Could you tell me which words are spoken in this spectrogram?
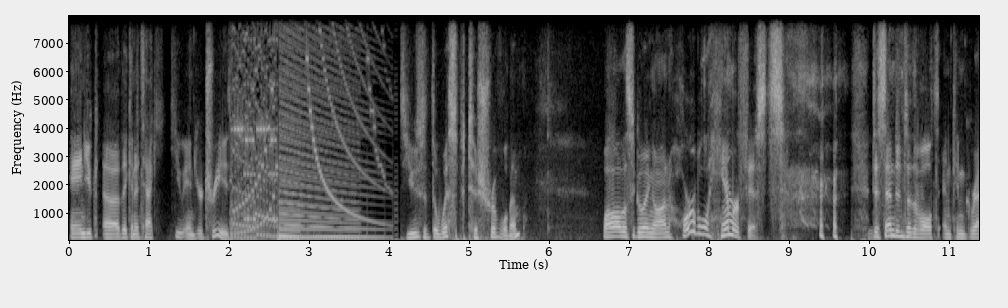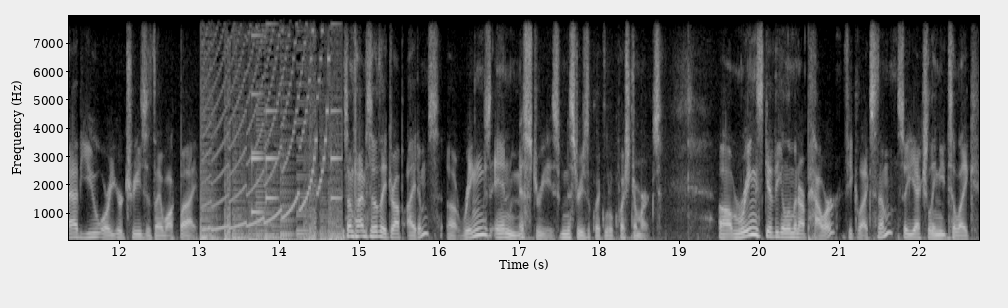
and you uh, they can attack you and your trees. Use the wisp to shrivel them. While all this is going on, horrible hammer fists descend into the vault and can grab you or your trees as they walk by. Sometimes, though, they drop items, uh, rings, and mysteries. Mysteries look like little question marks. Um, rings give the Illuminar power if he collects them, so you actually need to like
